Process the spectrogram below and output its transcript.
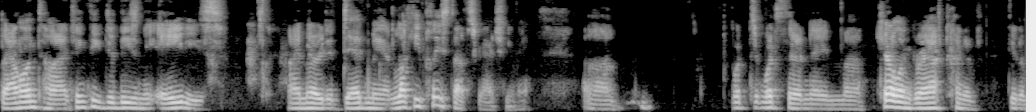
Ballantine, I think they did these in the 80s. I married a dead man. Lucky, please stop scratching me. Uh, what what's their name? Uh, Carroll & Graf kind of did a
